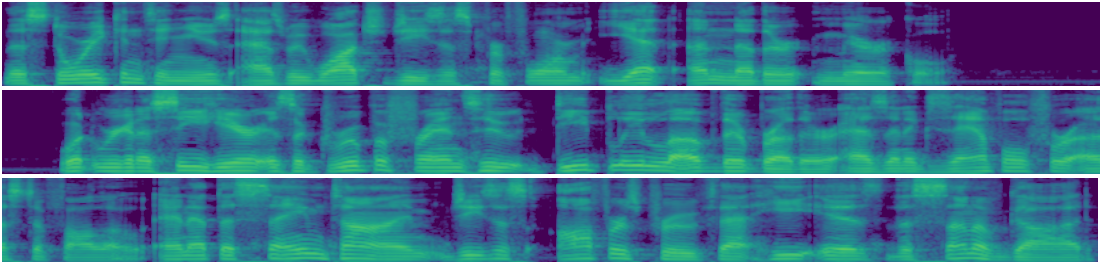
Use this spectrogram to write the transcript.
the story continues as we watch Jesus perform yet another miracle. What we're going to see here is a group of friends who deeply love their brother as an example for us to follow. And at the same time, Jesus offers proof that he is the Son of God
